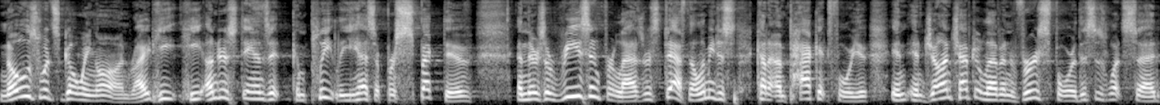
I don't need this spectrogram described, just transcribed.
knows what's going on, right? He, he understands it completely. He has a perspective, and there's a reason for Lazarus' death. Now, let me just kind of unpack it for you. In, in John chapter 11, verse 4, this is what's said.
